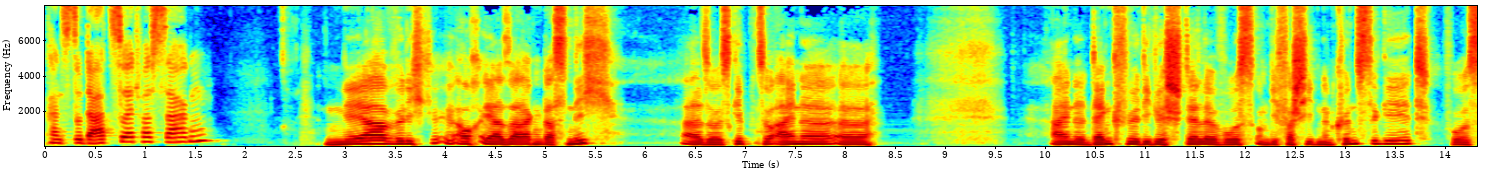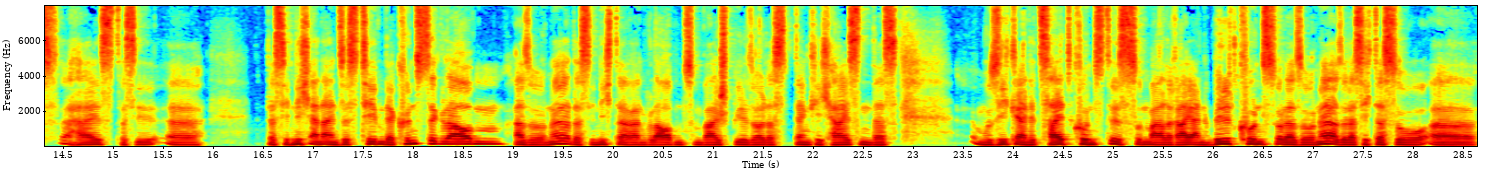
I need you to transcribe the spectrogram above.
Kannst du dazu etwas sagen? Naja, würde ich auch eher sagen, dass nicht. Also es gibt so eine, äh, eine denkwürdige Stelle, wo es um die verschiedenen Künste geht, wo es heißt, dass sie, äh, dass sie nicht an ein System der Künste glauben, also ne, dass sie nicht daran glauben, zum Beispiel soll das, denke ich, heißen, dass Musik eine Zeitkunst ist und Malerei eine Bildkunst oder so, ne? Also dass ich das so, äh,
